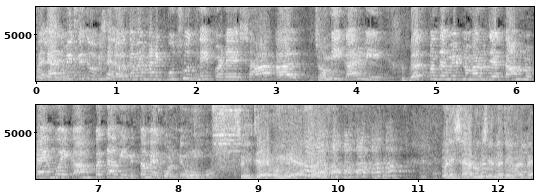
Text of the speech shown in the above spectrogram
એટલે મેં કીધું વિશાલ હવે તમારે મને પૂછવું જ નહીં પડે. શા આ જમી કારવી? દસ પંદર મિનિટ નો મારું જે કામનો ટાઈમ હોય કામ પતાવીને તમે કોણ ને હું કોણ? સુઈ જાય મમ્મી પણ એ સારું છે તારી માટે.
